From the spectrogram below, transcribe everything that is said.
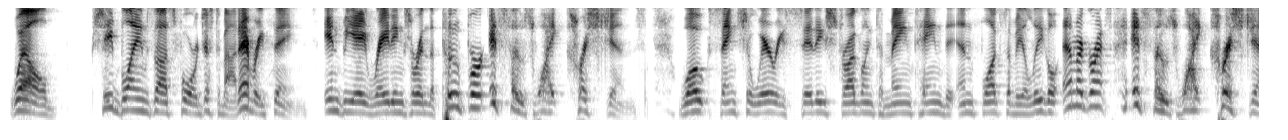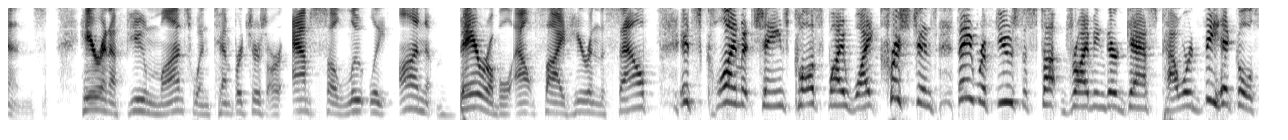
well, she blames us for just about everything. NBA ratings are in the pooper. It's those white Christians. Woke sanctuary cities struggling to maintain the influx of illegal immigrants. It's those white Christians. Here in a few months, when temperatures are absolutely unbearable outside here in the South, it's climate change caused by white Christians. They refuse to stop driving their gas powered vehicles.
